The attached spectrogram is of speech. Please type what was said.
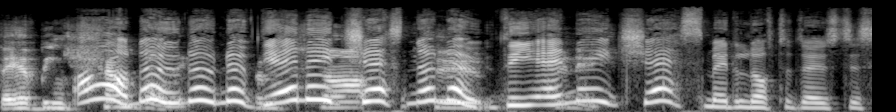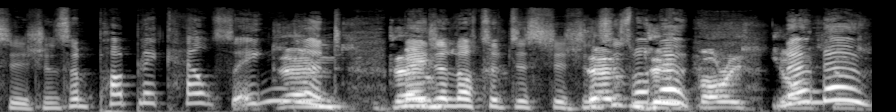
They have been. Oh no, no, no! The NHS, no, no. The finish. NHS made a lot of those decisions, and Public Health England don't, don't, made a lot of decisions as well. No, Boris no, no,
